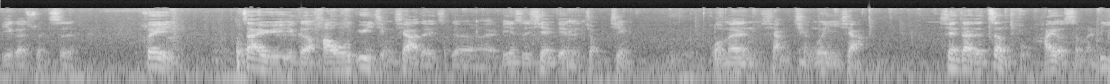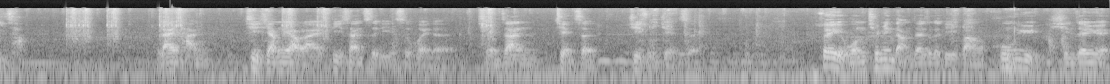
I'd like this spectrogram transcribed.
一个损失，所以在于一个毫无预警下的这个临时限电的窘境，我们想请问一下，现在的政府还有什么立场？来谈即将要来第三次理事会的前瞻建设、基础建设，所以我们亲民党在这个地方呼吁行政院，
